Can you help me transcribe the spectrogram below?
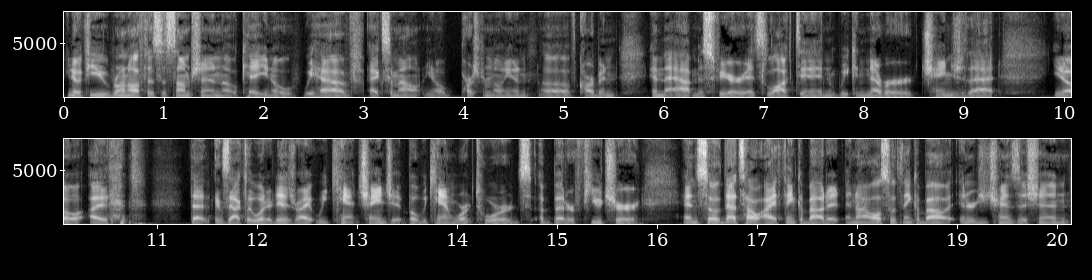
you know, if you run off this assumption, okay, you know, we have X amount, you know, parts per million of carbon in the atmosphere, it's locked in, we can never change that you know, I that exactly what it is, right? We can't change it, but we can work towards a better future. And so that's how I think about it. And I also think about energy transition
